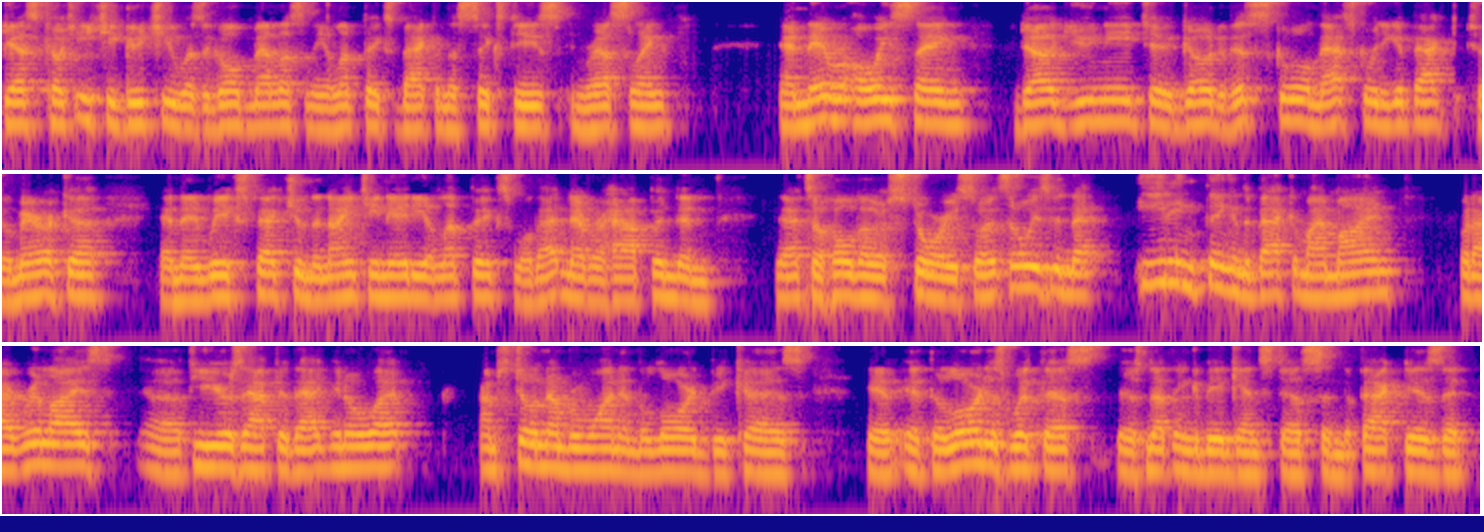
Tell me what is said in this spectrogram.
guest coach Ichiguchi was a gold medalist in the Olympics back in the 60s in wrestling. And they were always saying, Doug, you need to go to this school and that school when you get back to America. And then we expect you in the 1980 Olympics. Well, that never happened. And that's a whole other story. So it's always been that eating thing in the back of my mind. But I realized uh, a few years after that, you know what? I'm still number one in the Lord because if, if the Lord is with us, there's nothing to be against us. And the fact is that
